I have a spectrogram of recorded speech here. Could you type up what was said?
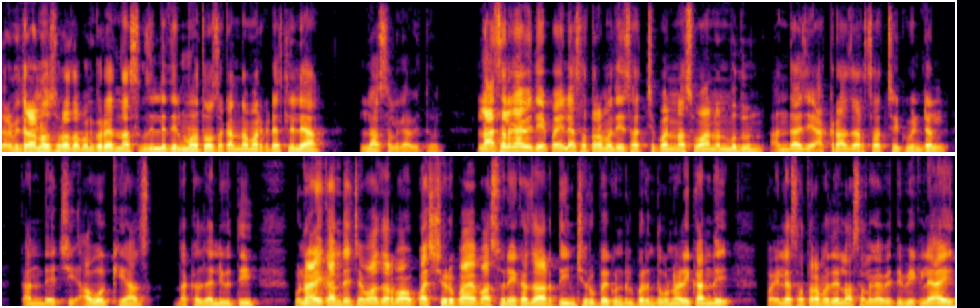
तर मित्रांनो सुरुवात आपण करूयात. नाशिक जिल्ह्यातील महत्त्वाचा कांदा मार्केट असलेल्या लासलगाव इथून. लासलगाव येथे पहिल्या सत्रामध्ये सातशे पन्नास वाहनांमधून अंदाजे अकरा हजार सातशे क्विंटल कांद्याची आवक ही आज दाखल झाली होती. उन्हाळी कांद्याचे बाजारभाव पाचशे रुपयापासून एक हजार तीनशे रुपये क्विंटलपर्यंत उन्हाळी कांदे पहिल्या सत्रामध्ये लासलगाव येथे विकले आहेत.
